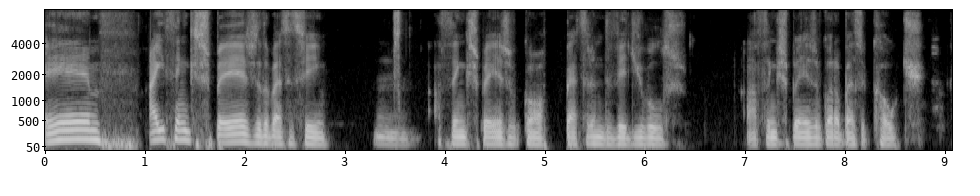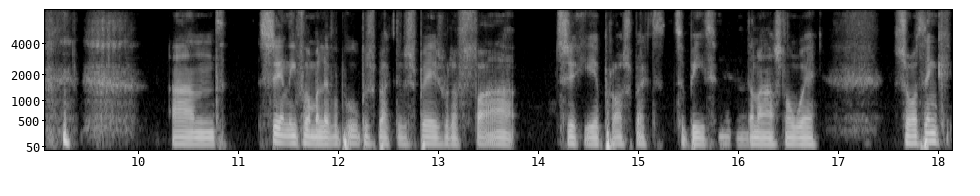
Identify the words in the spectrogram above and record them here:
Um, I think Spurs are the better team. Mm. I think Spurs have got better individuals. I think Spurs have got a better coach. and certainly from a Liverpool perspective, Spurs were a far trickier prospect to beat mm-hmm. than Arsenal were. So I think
